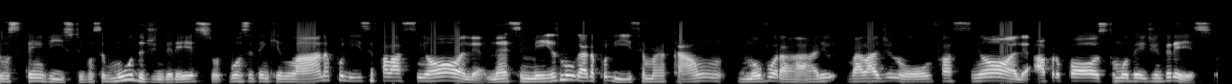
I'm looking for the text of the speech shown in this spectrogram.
se você tem visto e você muda de endereço, você tem que ir lá na polícia e falar assim: olha, nesse mesmo lugar da polícia, marcar um, um novo horário, vai lá de novo e fala assim: olha, a propósito, mudei de endereço.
